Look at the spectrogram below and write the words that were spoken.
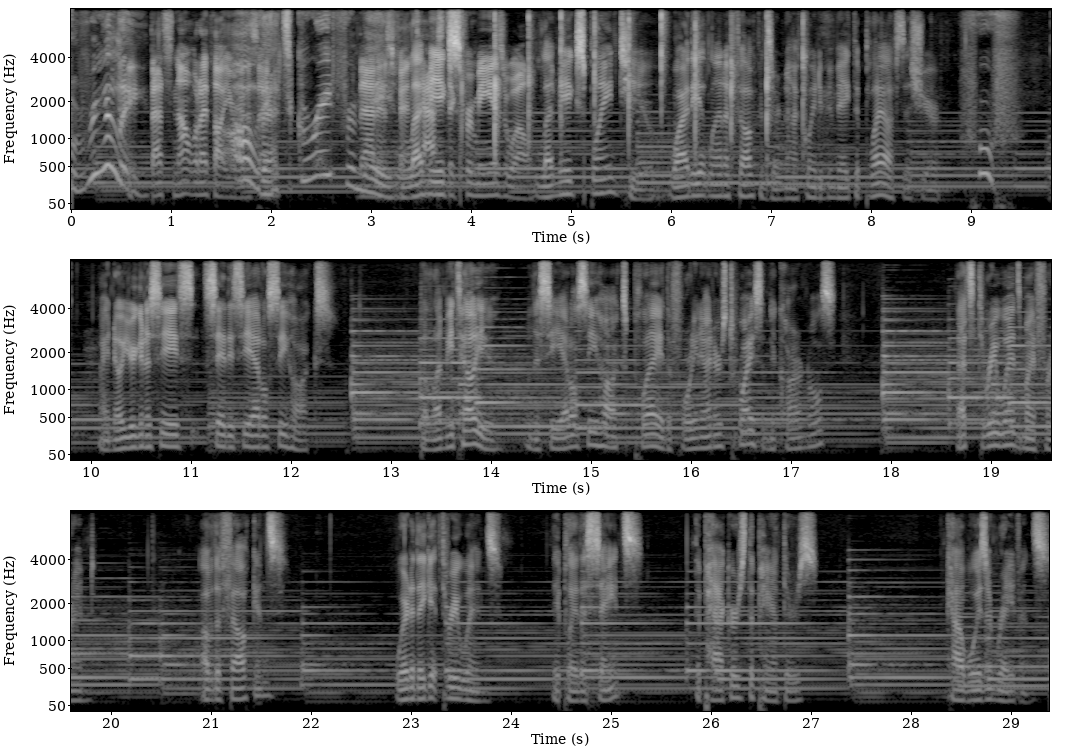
Oh, really? That's not what I thought you were saying. Oh, going to say. that's great for That me. is Let me fantastic ex- for me as well. Let me explain to you why the Atlanta Falcons are not going to be make the playoffs this year. Whew. I know you're going to say say the Seattle Seahawks, but let me tell you, when the Seattle Seahawks play the 49ers twice and the Cardinals, that's three wins, my friend. Of the Falcons, where do they get three wins? They play the Saints, the Packers, the Panthers, Cowboys and Ravens,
